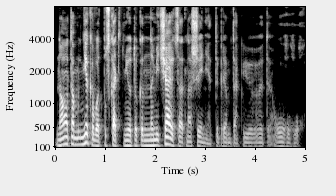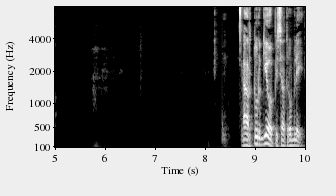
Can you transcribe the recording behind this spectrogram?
Но там некого отпускать, от нее только намечаются отношения. Ты прям так, э, это, ого. Артур Гео 50 рублей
